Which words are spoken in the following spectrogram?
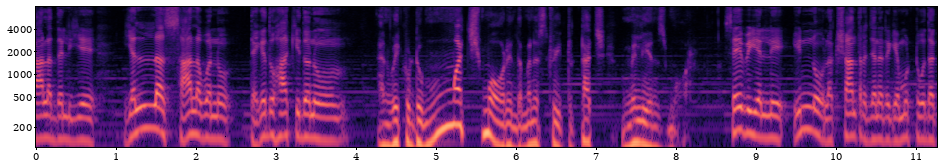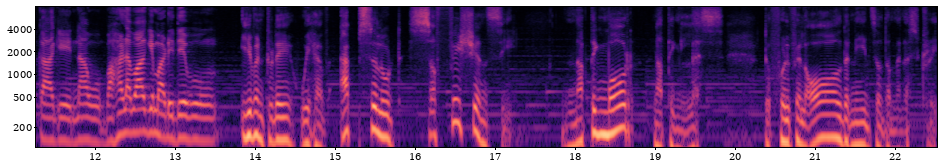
ಕಾಲದಲ್ಲಿಯೇ ಎಲ್ಲ ಸಾಲವನ್ನು ತೆಗೆದುಹಾಕಿದನು And we could do much more in the ministry to touch millions more. ಸೇವೆಯಲ್ಲಿ ಇನ್ನೂ ಲಕ್ಷಾಂತರ ಜನರಿಗೆ ಮುಟ್ಟುವುದಕ್ಕಾಗಿ ನಾವು ಬಹಳವಾಗಿ ಮಾಡಿದೆವು. Even today we have absolute sufficiency nothing more nothing less to fulfil all the needs of the ministry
